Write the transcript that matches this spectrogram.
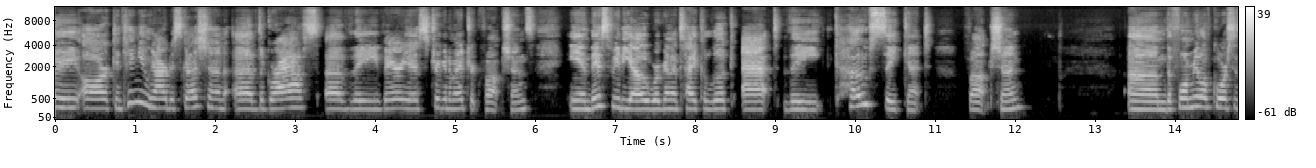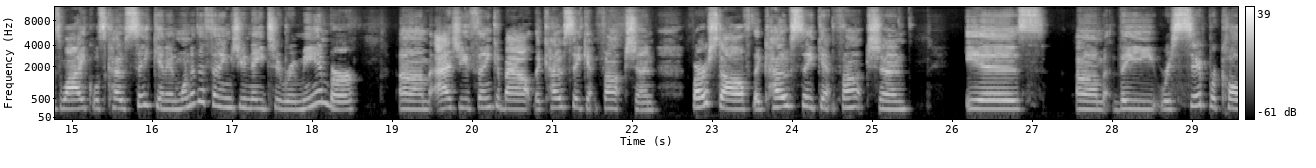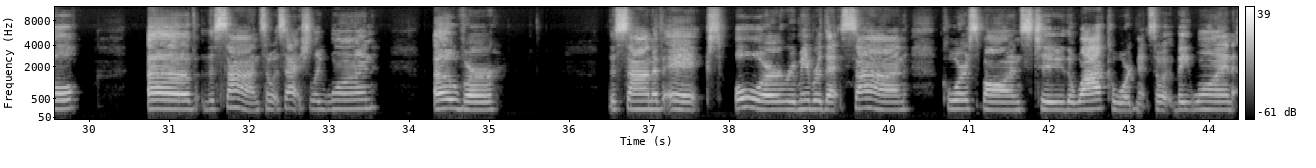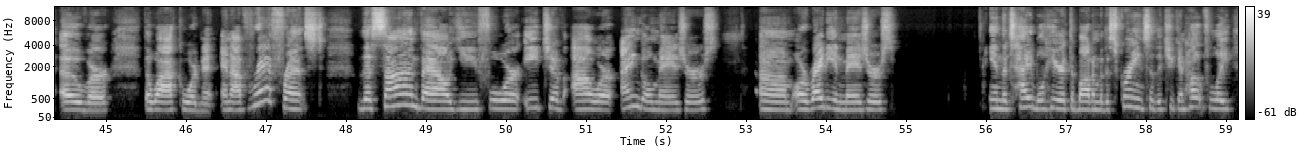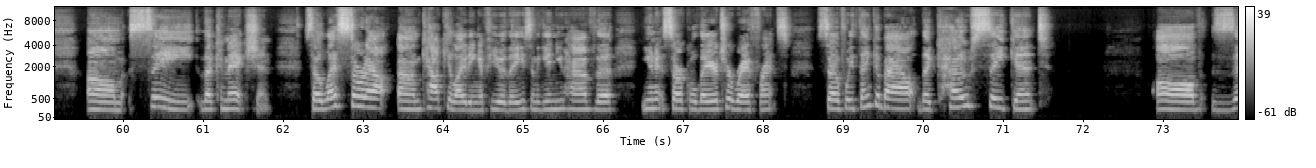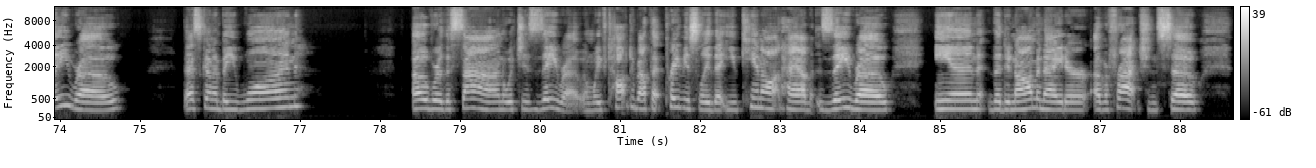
We are continuing our discussion of the graphs of the various trigonometric functions. In this video, we're going to take a look at the cosecant function. Um, the formula, of course, is y equals cosecant. And one of the things you need to remember um, as you think about the cosecant function, first off, the cosecant function is um, the reciprocal of the sine. So it's actually 1 over the sine of x, or remember that sine corresponds to the y coordinate. So it would be 1 over the y coordinate. And I've referenced the sine value for each of our angle measures um, or radian measures in the table here at the bottom of the screen so that you can hopefully um, see the connection. So let's start out um, calculating a few of these. And again, you have the unit circle there to reference. So if we think about the cosecant of 0, that's going to be 1 over the sine, which is 0. And we've talked about that previously, that you cannot have 0 in the denominator of a fraction. So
